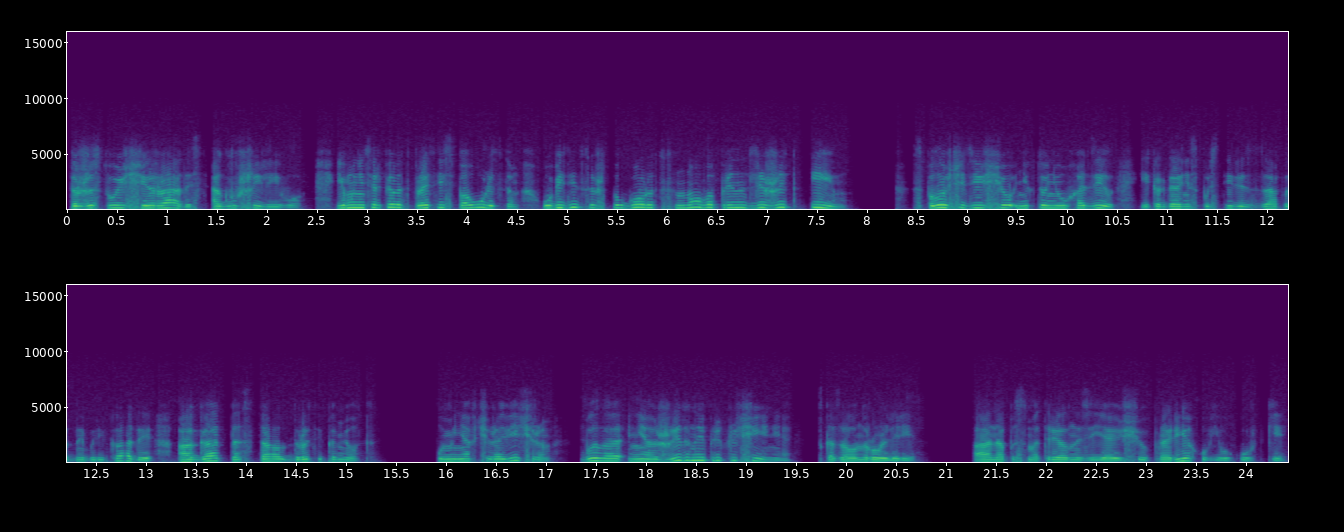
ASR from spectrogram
торжествующая радость оглушили его. Ему не терпелось пройтись по улицам, убедиться, что город снова принадлежит им. С площади еще никто не уходил, и когда они спустились с западной баррикады, Агат достал дротикомет. «У меня вчера вечером было неожиданное приключение», — сказал он Роллери а она посмотрела на зияющую прореху в его куртке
